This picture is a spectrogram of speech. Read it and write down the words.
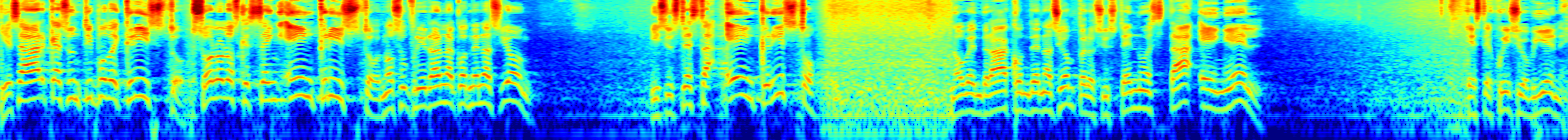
Y esa arca es un tipo de Cristo. Solo los que estén en Cristo no sufrirán la condenación. Y si usted está en Cristo, no vendrá condenación, pero si usted no está en Él, este juicio viene.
